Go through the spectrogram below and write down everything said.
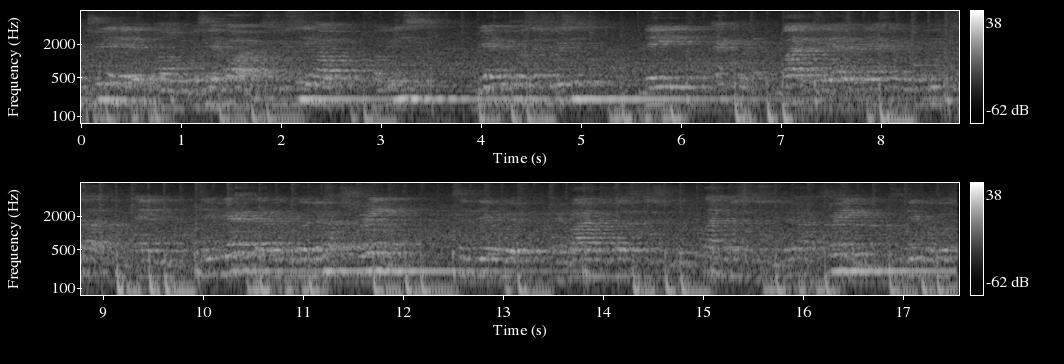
Katrina hit, um, was hit hard. So you see how police react to those situations. They act with they act, they act with police brutality. And they react that because they're not trained to deal with environmental justice issues, with climate justice issues. They're not trained to deal with those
